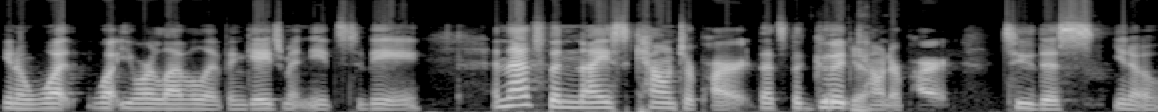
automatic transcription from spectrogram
you know, what what your level of engagement needs to be. And that's the nice counterpart. That's the good yeah. counterpart to this, you know,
